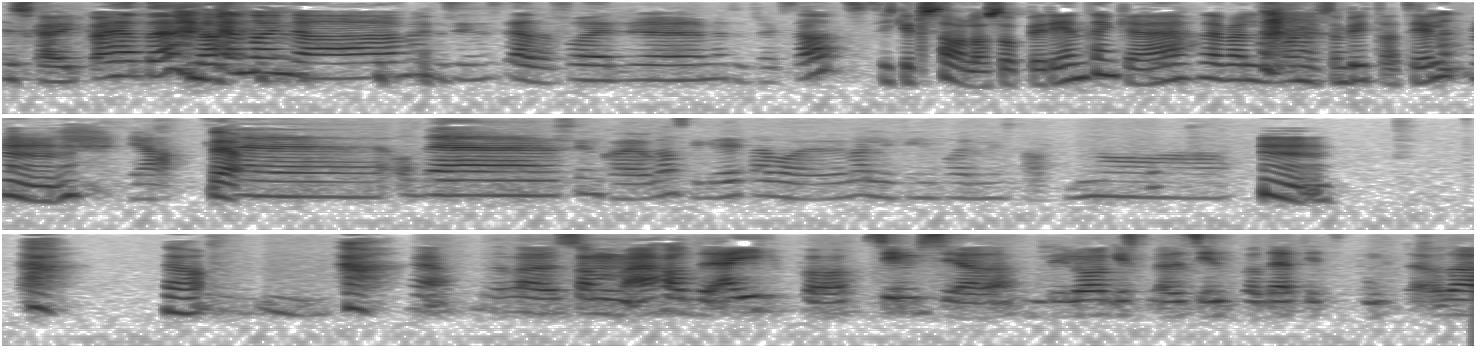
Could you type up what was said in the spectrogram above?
jeg husker jeg ikke hva det heter. Nei. En annen medisin i stedet for uh, metotrexat. Sikkert salasopirin, tenker jeg. Ja. Det er veldig mange som bytter til. Mm. Ja. ja. Eh, og det funka jo ganske greit. Jeg var jo i veldig fin form i starten. Og mm. Ja. ja. Det var jo som jeg hadde Jeg gikk på SIM-sida, biologisk medisin, på det tidspunktet. Og da,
